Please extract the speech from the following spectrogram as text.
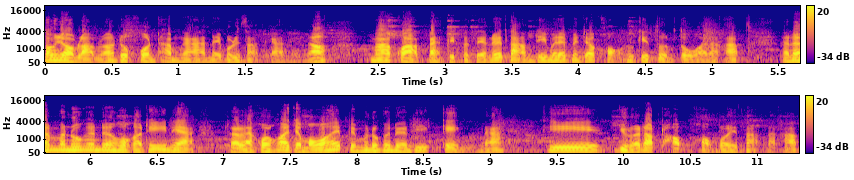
ต้องยอมรับแล้วทุกคนทำงานในบริษัทกันเนาะมากกว่า 80%ด้วยตามที่ไม่ได้เป็นเจ้าของธุรกิจส่วนตัวนะครับดังนั้นมนุษย์เงินเดือนหัวกะทิเนี่ยหลายๆคนก็อาจจะมองว่าให้เป็นมนุษย์เงินเดือนที่เก่งนะที่อยู่ระดับ top ของบริษัทนะครับ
